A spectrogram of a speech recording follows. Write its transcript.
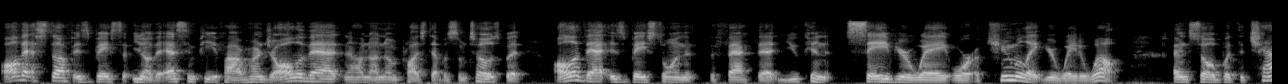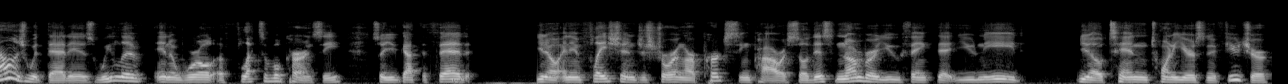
all that stuff is based, you know, the S&P 500, all of that. And I know I'm probably stepping some toes, but all of that is based on the fact that you can save your way or accumulate your way to wealth. And so, but the challenge with that is we live in a world of flexible currency. So you've got the Fed, you know, and inflation destroying our purchasing power. So this number you think that you need, you know, 10, 20 years in the future,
